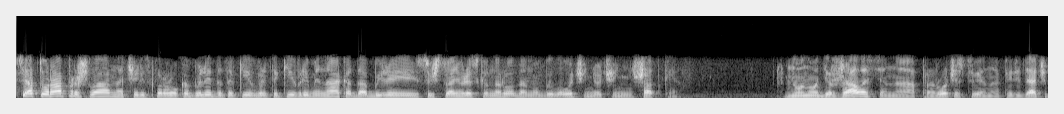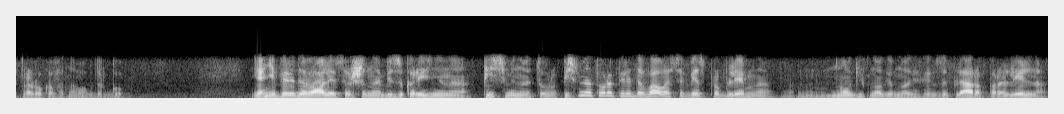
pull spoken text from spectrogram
Вся Тура прошла она через пророка. Были до такие, такие времена, когда были существование еврейского народа, оно было очень-очень шаткое. Но оно держалось на пророчестве, на передаче пророков одного к другому. И они передавали совершенно безукоризненно письменную Тору. Письменная Тора передавалась беспроблемно, многих-многих-многих экземпляров параллельно.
